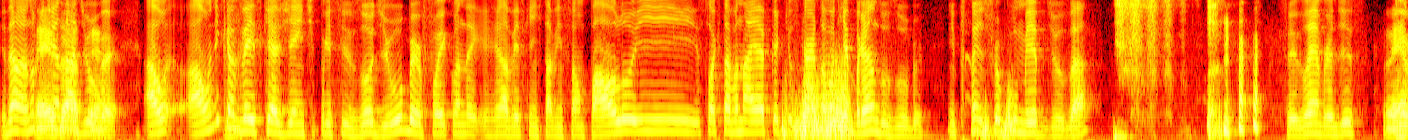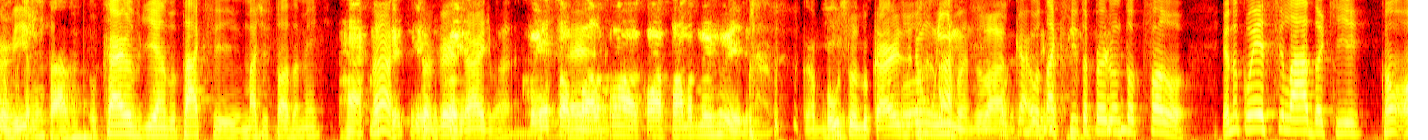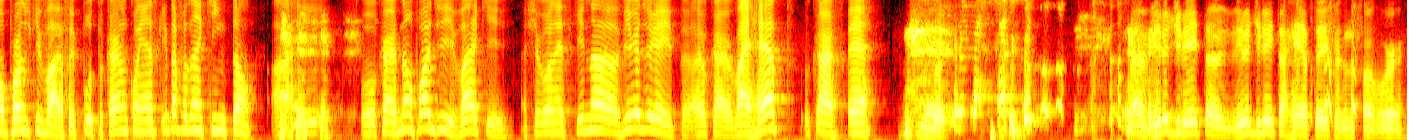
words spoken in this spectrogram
Não, eu nunca É, tinha andado exato, de é. Uber. A, u- a única vez que a gente precisou de Uber foi quando aquela vez que a gente tava em São Paulo e só que tava na época que os caras estavam quebrando os Uber. Então a gente ficou com medo de usar. Vocês lembram disso? Lembra, Não, bicho? não tava. O Carlos guiando o táxi majestosamente. Ah, com Nossa, certeza. isso é verdade, mano. Conheço São É. Paulo com a, com a palma do meu joelho. A bússola do Carlos O- tem um imã do O, lado. ca- o taxista perguntou, falou: Eu não conheço esse lado aqui. Com, pra onde que vai? Eu falei, puta, o cara não conhece. O que tá fazendo aqui então? Aí o cara, não, pode ir, vai aqui. Aí chegou na esquina, vira à direita. Aí o cara, vai reto? O cara, é. Ah, vira direita, vira direita reta aí, fazendo favor.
